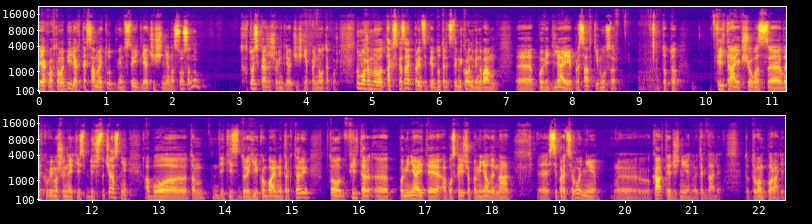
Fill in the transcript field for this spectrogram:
як в автомобілях, так само і тут він стоїть для очищення насоса. Ну, хтось каже, що він для очищення пального також. Ну, можемо так сказати, в принципі, до 30 мікрон він вам е, повідляє присадки, мусор. Тобто, фільтра, якщо у вас е, легкові машини якісь більш сучасні, або е, там якісь дорогі комбайни, трактори, то фільтр поміняйте, або скажіть, що поміняли на сепараціонні, картриджні, ну і так далі. Тобто вам порадять.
